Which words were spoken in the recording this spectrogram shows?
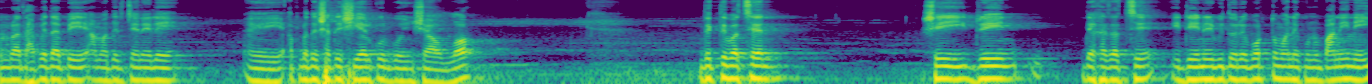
আমরা ধাপে ধাপে আমাদের চ্যানেলে এই আপনাদের সাথে শেয়ার করব ইনশাআল্লাহ। দেখতে পাচ্ছেন, সেই ড্রেন দেখা যাচ্ছে। এই ড্রেনের ভিতরে বর্তমানে কোনো পানি নেই।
